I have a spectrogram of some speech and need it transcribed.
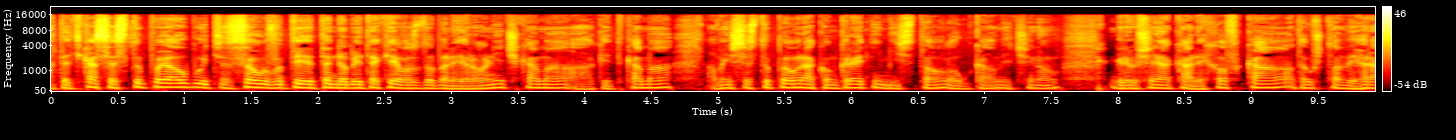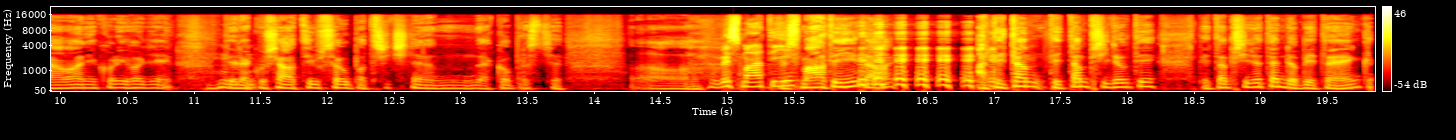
a teďka sestupují, buď jsou, ty, ten dobytek je ozdobený rolničkama a kytkama a oni sestupují na konkrétní místo, louka většinou, kde už je nějaká dechovka a ta už tam vyhrává několik hodin. Ty Rakušáci už jsou patřičně mm, jako prostě uh, vysmátý. vysmátý tak. A teď tam, teď tam přijdou ty, teď tam přijde ten dobytek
